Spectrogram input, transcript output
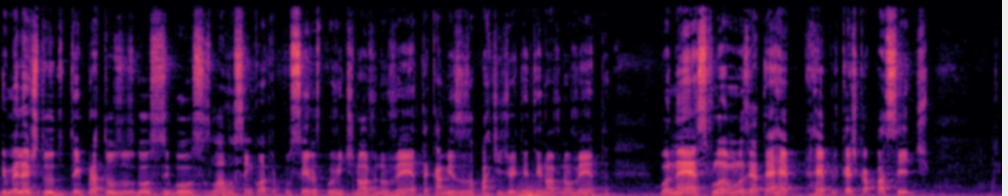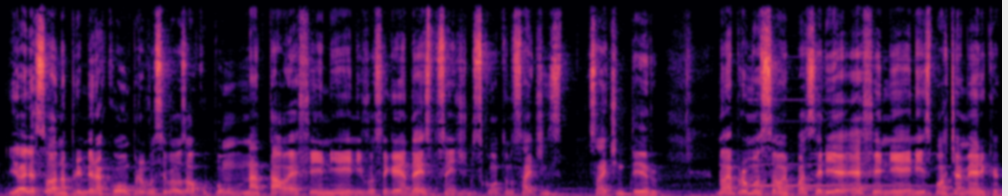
E o melhor de tudo, tem para todos os gostos e bolsos. Lá você encontra pulseiras por R$ 29,90, camisas a partir de R$ 89,90, bonés, flâmulas e até ré- réplicas de capacete. E olha só, na primeira compra você vai usar o cupom NATALFNN e você ganha 10% de desconto no site, site inteiro. Não é promoção, é parceria FNN e Esporte América,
